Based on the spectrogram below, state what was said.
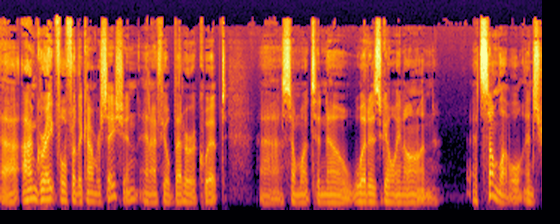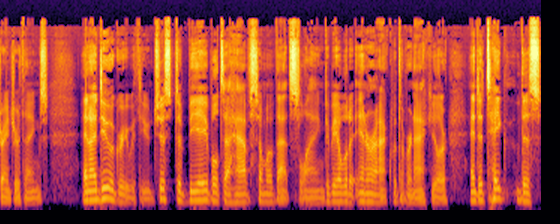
uh, I'm grateful for the conversation, and I feel better equipped, uh, somewhat, to know what is going on at some level in Stranger Things. And I do agree with you. Just to be able to have some of that slang, to be able to interact with the vernacular, and to take this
